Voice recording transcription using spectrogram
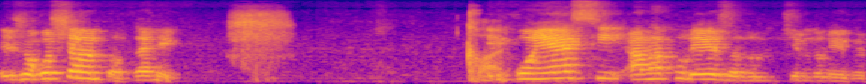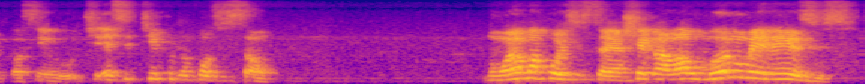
Ele jogou Champions, né, Rick? Claro. Ele conhece a natureza do time do Liverpool, assim, esse tipo de oposição. Não é uma coisa estranha. Chega lá o Mano Menezes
